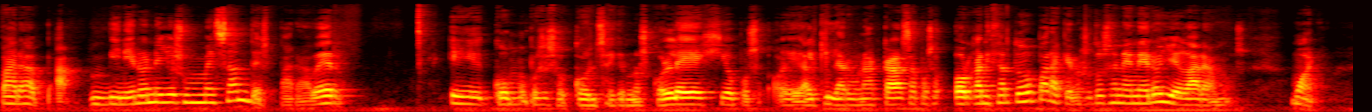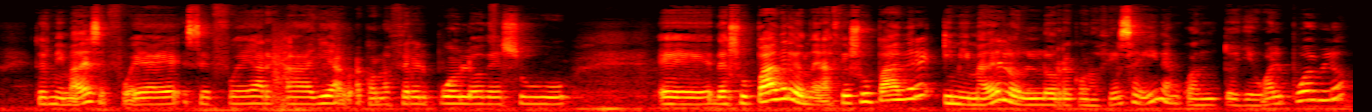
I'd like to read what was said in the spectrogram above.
para, vinieron ellos un mes antes para ver eh, cómo, pues eso, conseguirnos colegio, pues eh, alquilar una casa, pues organizar todo para que nosotros en enero llegáramos. Bueno, entonces mi madre se fue, se fue allí a, conocer el pueblo de su, eh, de su padre, donde nació su padre, y mi madre lo, lo reconoció enseguida. En cuanto llegó al pueblo,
